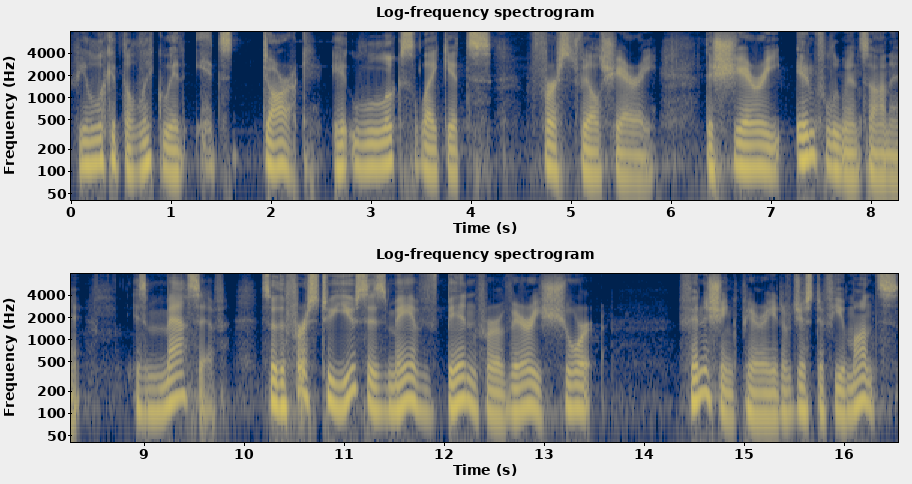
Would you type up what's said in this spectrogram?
If you look at the liquid, it's dark. It looks like it's first fill sherry. The sherry influence on it is massive. So the first two uses may have been for a very short finishing period of just a few months,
